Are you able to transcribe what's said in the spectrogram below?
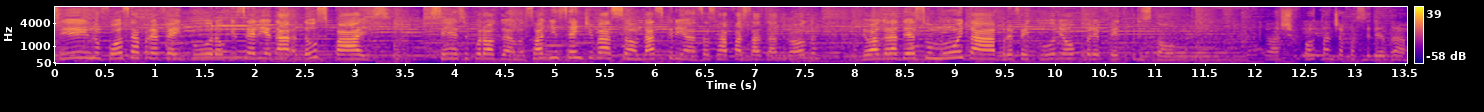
Se não fosse a prefeitura, o que seria da, dos pais sem esse programa, só de incentivação das crianças afastadas da droga, eu agradeço muito à prefeitura e ao prefeito Cristóvão. Eu acho importante a parceria da,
